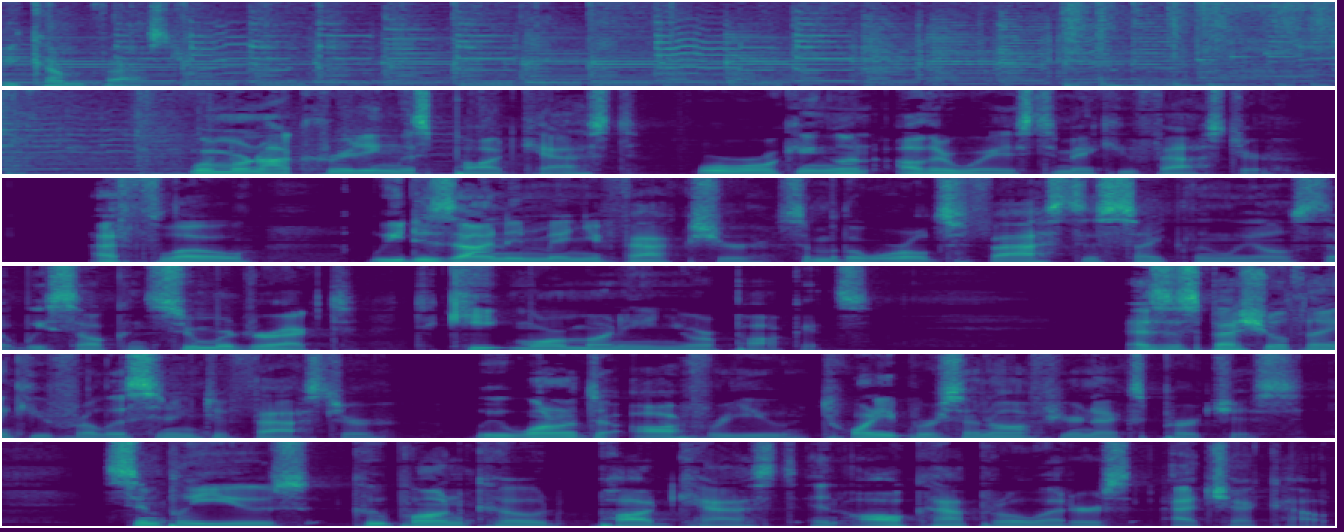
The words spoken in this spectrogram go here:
become faster. When we're not creating this podcast, we're working on other ways to make you faster. At FLO, we design and manufacture some of the world's fastest cycling wheels that we sell consumer direct to keep more money in your pockets. As a special thank you for listening to Faster, we wanted to offer you 20% off your next purchase. Simply use coupon code PODCAST in all capital letters at checkout.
